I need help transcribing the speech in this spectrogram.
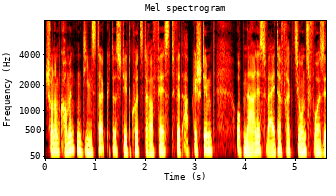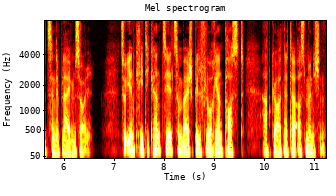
Schon am kommenden Dienstag, das steht kurz darauf fest, wird abgestimmt, ob Nahles weiter Fraktionsvorsitzende bleiben soll. Zu ihren Kritikern zählt zum Beispiel Florian Post, Abgeordneter aus München.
